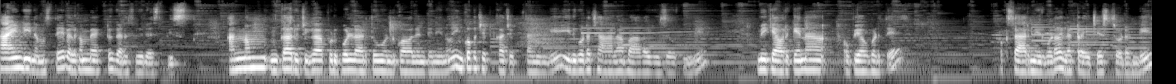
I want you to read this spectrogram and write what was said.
హాయ్ అండి నమస్తే. Welcome back to Ganasri recipes. అన్నం ఇంకా రుచిగా పొడిపొళ్ళాడుతూ వండుకోవాలంటే నేను ఇంకొక చిట్కా చెప్తానండి. ఇది కూడా చాలా బాగా యూజ్ అవుతుంది. మీకు ఎవరికైనా ఉపయోగపడితే ఒకసారి మీరు కూడా ఇలా ట్రై చేసి చూడండి.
